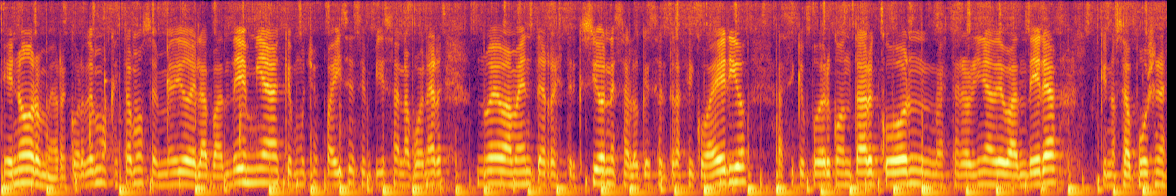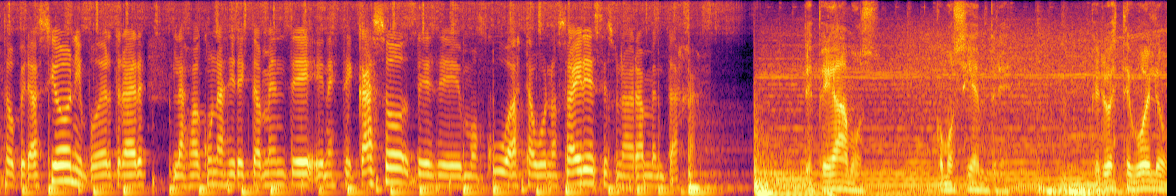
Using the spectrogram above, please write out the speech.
enorme. Recordemos que estamos en medio de la pandemia, que muchos países empiezan a poner nuevamente restricciones a lo que es el tráfico aéreo, así que poder contar con nuestra aerolínea de bandera que nos apoye en esta operación y poder traer las vacunas directamente, en este caso, desde Moscú hasta Buenos Aires es una gran ventaja. Despegamos, como siempre, pero este vuelo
